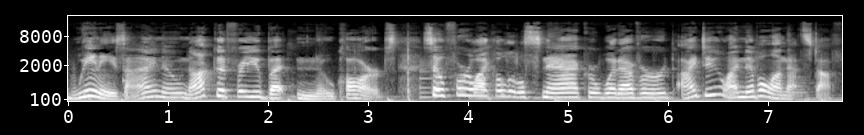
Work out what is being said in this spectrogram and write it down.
Weenies, I know, not good for you, but no carbs. So for like a little snack or whatever, I do, I nibble on that stuff.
